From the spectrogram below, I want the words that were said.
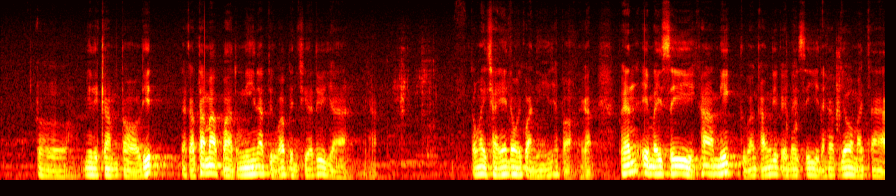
16 มิลลิกรัมต่อลิตรนะครับ ถ้ามากกว่าตรงนี้นะถือว่าเป็นเชื้อดื้อยานะครับ ต้องให้ใช้ให้น้อยกว่านี้ใช่ปะนะครับ เพราะฉะนั้น MIC ค่ามิกหรือบางครั้งเรียก MIC นะครับ ย่อมาจาก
